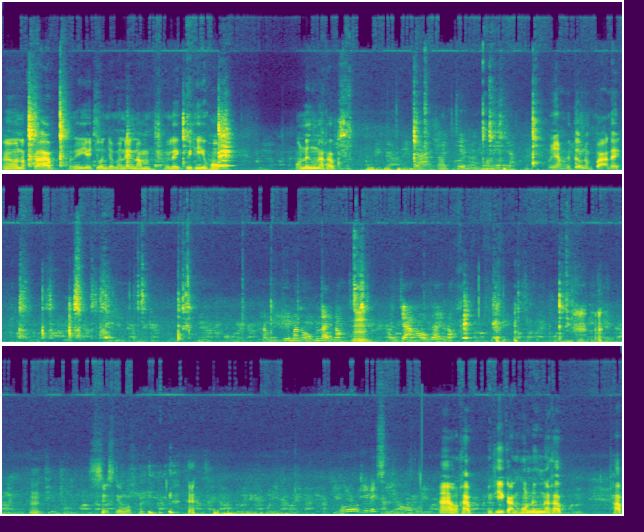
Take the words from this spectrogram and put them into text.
เอานะครับตอนนี้ยายจวนจะมาแนะนำวิธีห่อห่อนึ่งนะครับจางก็จิ้มพวกนี้เนี่ยไม่ยังเติมน้ำปลาได้อืม ทำให้กินมันหอมได้เนาะอืมมันจางออกได้เนาะอืมเดี๋ยวบอกโอ้ที่ได้สีหอมอ้าวครับ วิธีการห่อนึ่งนะครับ พับ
